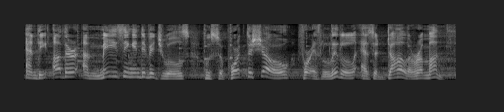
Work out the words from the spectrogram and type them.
and the other amazing individuals who support the show for as little as a dollar a month?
